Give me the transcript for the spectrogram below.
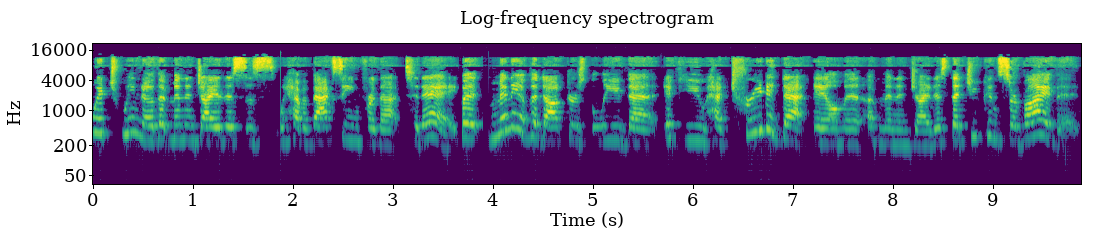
which we know that meningitis is, we have a vaccine for that today. But many of the doctors believe that if you had treated that ailment of meningitis, that you can survive it.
